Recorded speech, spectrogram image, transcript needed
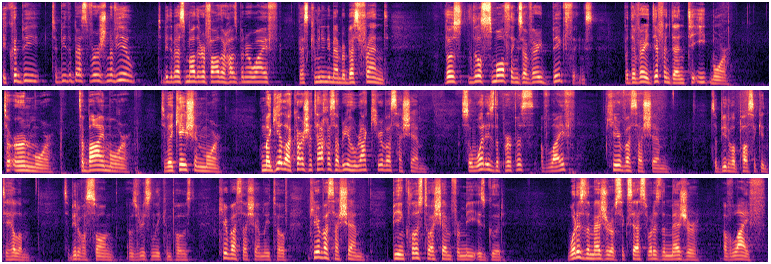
It could be to be the best version of you, to be the best mother or father, husband or wife, best community member, best friend. Those little small things are very big things, but they're very different than to eat more, to earn more, to buy more, to vacation more. So, what is the purpose of life? Kirvas Hashem. It's a beautiful pasuk in Tehillim. It's a beautiful song that was recently composed. Kirvas Hashem litov. Kirvas Hashem, being close to Hashem for me is good. What is the measure of success? What is the measure of life?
